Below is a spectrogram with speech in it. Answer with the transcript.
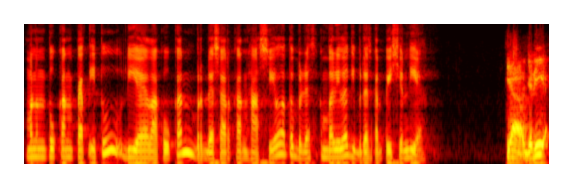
menentukan pet itu dia lakukan berdasarkan hasil atau berdas kembali lagi berdasarkan passion dia. Ya, jadi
